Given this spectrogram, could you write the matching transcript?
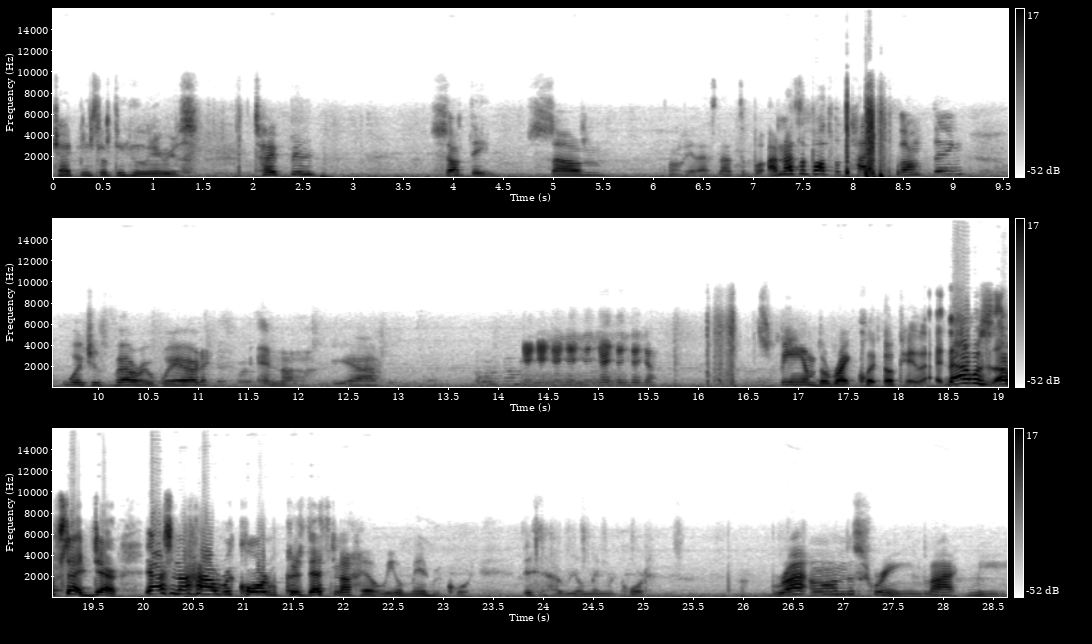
typing something hilarious. Typing something, some. Okay, that's not supposed. I'm not supposed to type something, which is very weird. And uh, yeah. Spam the right click. Okay, that, that was upside down. That's not how I record because that's not how real men record. This is how real men record right on the screen like me.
